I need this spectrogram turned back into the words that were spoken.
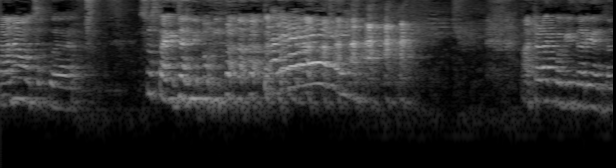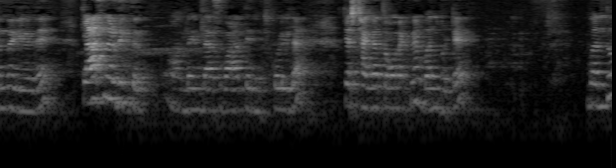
ನಾನು ಒಂದು ಸ್ವಲ್ಪ ಸುಸ್ತಾಗಿದ್ದಾನೆ ಹೋಗಿದ್ದಾರೆ ಅಂತಂದು ಹೇಳಿದೆ. ಕ್ಲಾಸ್ ನಡೆದಿತ್ತು. ಆನ್ಲೈನ್ ಕ್ಲಾಸ್ ಭಾಳ ಹೊತ್ತೇನು ನಿಂತ್ಕೊಳ್ಳಿಲ್ಲ. ಜಸ್ಟ್ ಹಂಗೆ ತೊಗೊಳಕ್ಕೆ ಬಂದುಬಿಟ್ಟೆ. ಬಂದು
